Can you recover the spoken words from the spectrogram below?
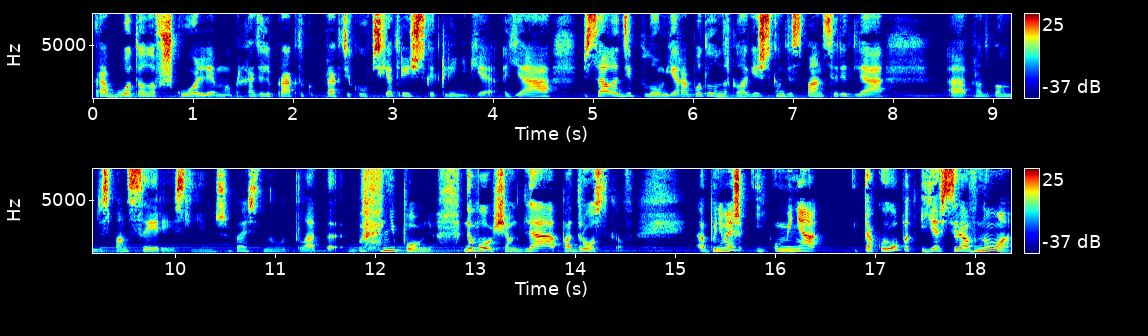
работала в школе, мы проходили практику практику, в психиатрической клинике, я писала диплом, я работала в наркологическом диспансере для а, правда, по-моему, диспансере, если я не ошибаюсь. Ну вот, ладно, не помню. Ну, в общем, для подростков. Понимаешь, у меня такой опыт, и я все равно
